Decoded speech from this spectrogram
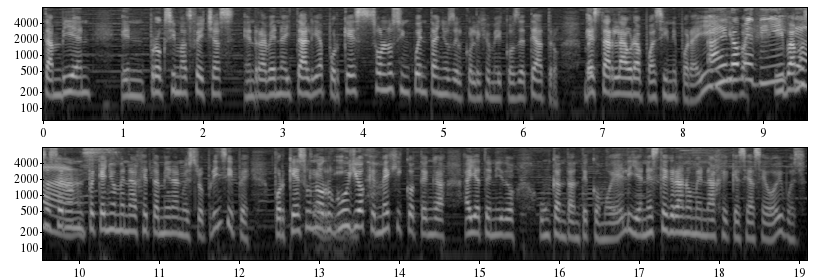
también en próximas fechas en Ravenna, Italia, porque son los 50 años del Colegio Médicos de Teatro. Va a estar Laura Poisini por ahí. Ay, y, no va, me digas. y vamos a hacer un pequeño homenaje también a nuestro príncipe, porque es un Qué orgullo linda. que México tenga, haya tenido un cantante como él. Y en este gran homenaje que se hace hoy, pues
